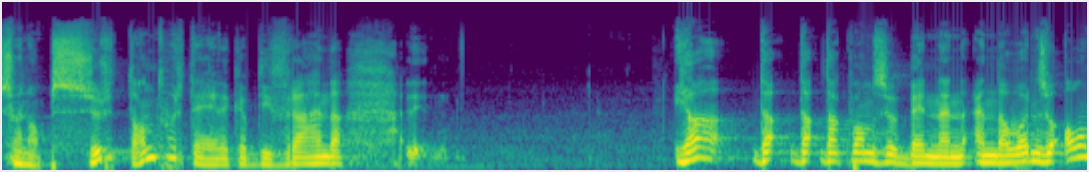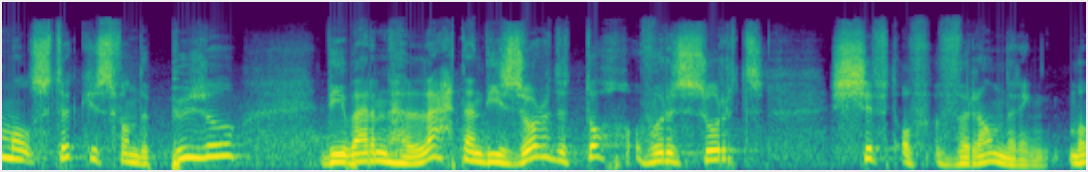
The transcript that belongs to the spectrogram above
zo'n zo absurd antwoord eigenlijk op die vraag. En dat, ja, dat, dat, kwam zo binnen. En, dat waren zo allemaal stukjes van de puzzel die werden gelegd en die zorgden toch voor een soort shift of verandering. Maar,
